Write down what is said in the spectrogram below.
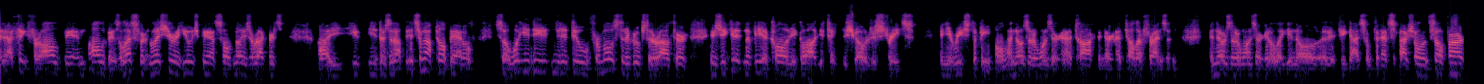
and I think for all band, all the bands, unless unless you're a huge band, sold millions of records, uh, you, you, there's an up, it's an uphill battle. So what you need, need, to do for most of the groups that are out there is you get in the vehicle and you go out and you take the show to the streets and you reach the people, and those are the ones that are going to talk and they're going to tell their friends, and and those are the ones that are going to let you know if you got something that's special. And so far,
